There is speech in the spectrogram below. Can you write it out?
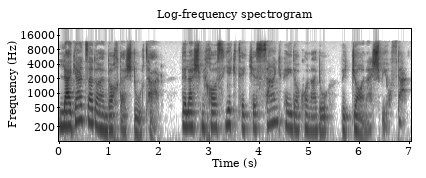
لگت زد و انداختش دورتر. دلش می‌خواست یک تکه سنگ پیدا کند و به جانش بیفتد.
